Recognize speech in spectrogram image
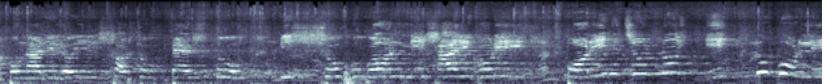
আপনার লই শশক ব্যস্ত, বিশ্বভুবন নেশায় ঘরে। পরের জন্য একটু করলে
